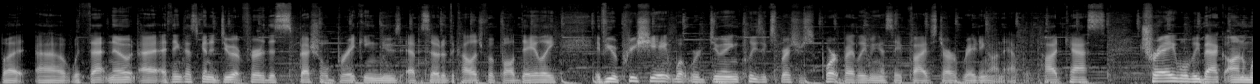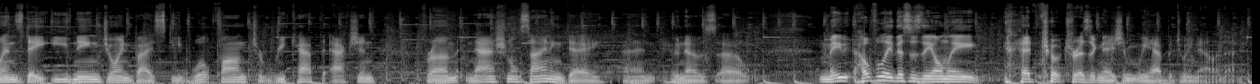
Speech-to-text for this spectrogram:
but uh, with that note, I, I think that's going to do it for this special breaking news episode of the College Football Daily. If you appreciate what we're doing, please express your support by leaving us a five star rating on Apple Podcasts. Trey will be back on Wednesday evening, joined by Steve Wiltfong to recap the action from National Signing Day. And who knows, uh, maybe, hopefully, this is the only head coach resignation we have between now and then.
